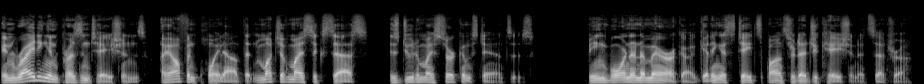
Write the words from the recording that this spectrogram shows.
In writing and presentations, I often point out that much of my success is due to my circumstances being born in America, getting a state sponsored education, etc.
